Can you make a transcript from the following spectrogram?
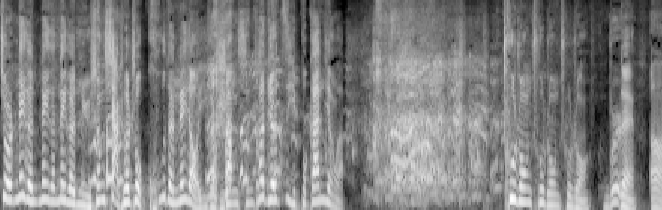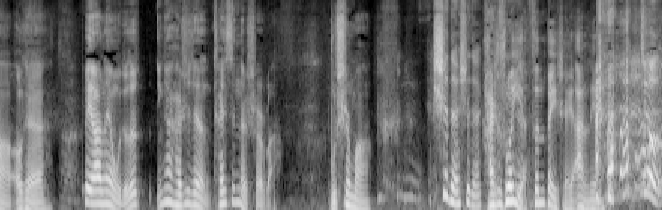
就是那个那个那个女生下车之后哭的那叫一个伤心，她觉得自己不干净了。初中，初中，初中，不是对，啊，OK，被暗恋，我觉得应该还是件开心的事儿吧，不是吗？是的，是的，还是说也分被谁暗恋？就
